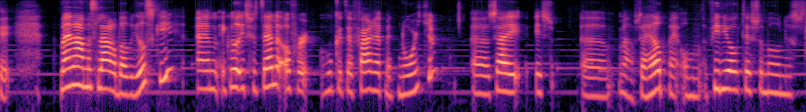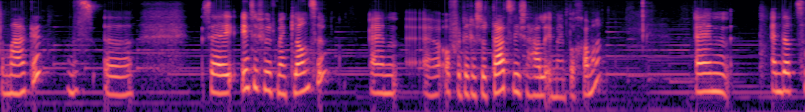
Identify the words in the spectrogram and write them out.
Oké, mijn naam is Lara Babielski en ik wil iets vertellen over hoe ik het ervaren heb met Noortje. Uh, zij, is, uh, nou, zij helpt mij om videotestimonies te maken. Dus, uh, zij interviewt mijn klanten en, over de resultaten die ze halen in mijn programma. En, en dat,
